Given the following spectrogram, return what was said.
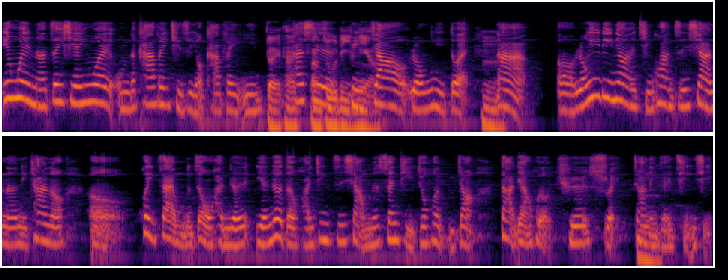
因为呢这些，因为我们的咖啡其实有咖啡因，对它它是比较容易对。嗯，那呃容易利尿的情况之下呢，你看呢，呃，会在我们这种很炎炎热的环境之下，我们身体就会比较大量会有缺水这样的一个情形。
